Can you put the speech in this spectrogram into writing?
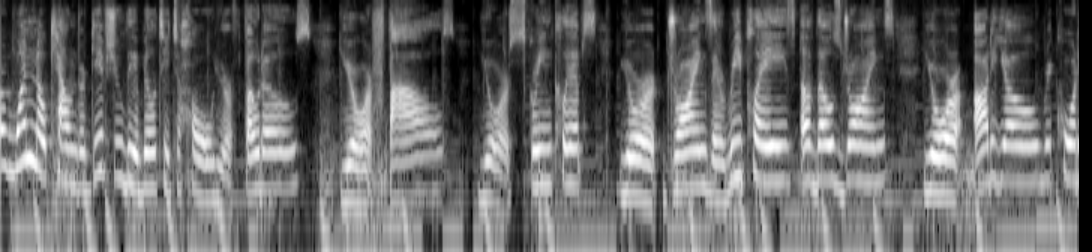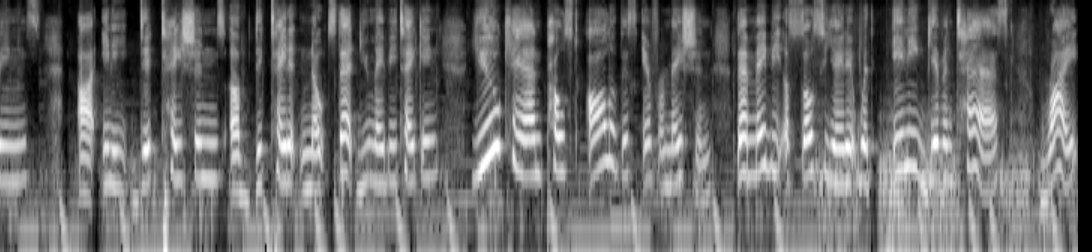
Your OneNote calendar gives you the ability to hold your photos, your files, your screen clips, your drawings and replays of those drawings, your audio recordings, uh, any dictations of dictated notes that you may be taking. You can post all of this information that may be associated with any given task right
